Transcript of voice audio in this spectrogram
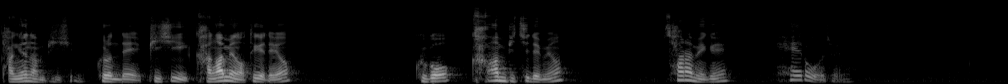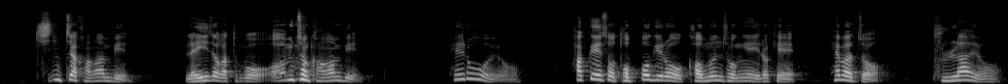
당연한 빛이에요. 그런데 빛이 강하면 어떻게 돼요? 그거 강한 빛이 되면 사람에게 해로워져요. 진짜 강한 빛, 레이저 같은 거 엄청 강한 빛, 해로워요. 학교에서 돋보기로 검은 종이에 이렇게 해봤죠? 불나요.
